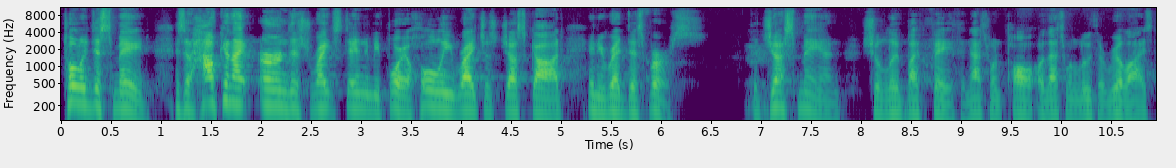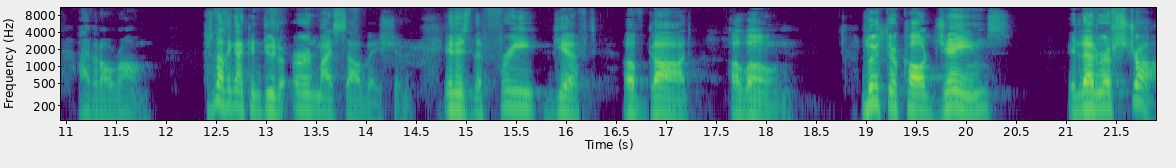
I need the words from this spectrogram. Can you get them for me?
totally dismayed. He said, How can I earn this right standing before a holy, righteous, just God? And he read this verse The just man shall live by faith. And that's when Paul, or that's when Luther realized, I have it all wrong. There's nothing I can do to earn my salvation. It is the free gift of God alone. Luther called James a letter of straw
